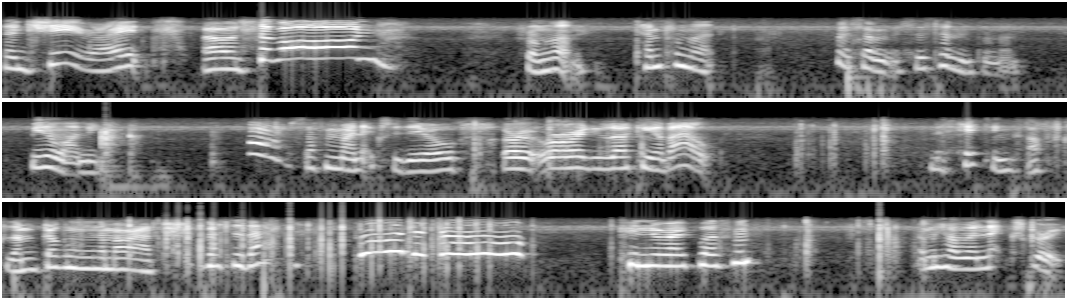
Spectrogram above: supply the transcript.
And she rates a 7 from Len. 10 from Len. No, 7, it says 10 from Len. You know what I mean stuff in my next video are already lurking about. Just hitting stuff because I'm juggling them around. Go to that. Kinder Egg person. And we have our next group.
